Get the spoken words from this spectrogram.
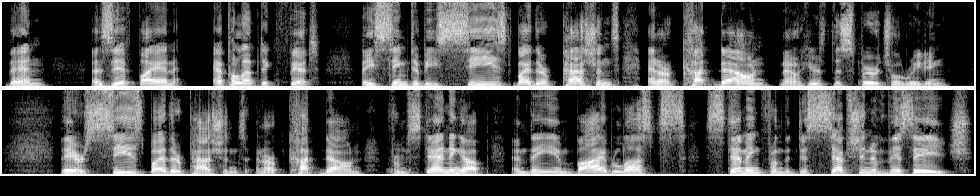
Then, as if by an epileptic fit, they seem to be seized by their passions and are cut down. Now, here's the spiritual reading. They are seized by their passions and are cut down from standing up, and they imbibe lusts stemming from the deception of this age.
